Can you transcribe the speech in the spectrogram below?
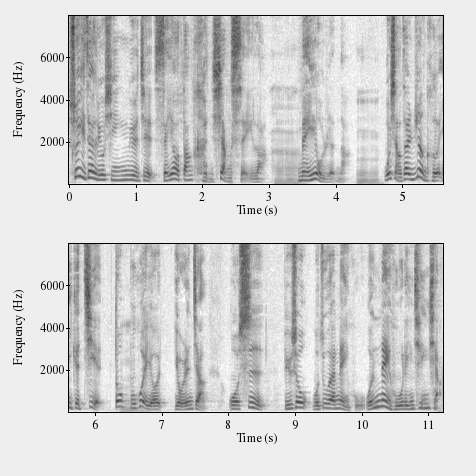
所以在流行音乐界，谁要当很像谁啦？没有人呐。我想在任何一个界都不会有有人讲我是。比如说，我住在内湖，我是内湖林青霞。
